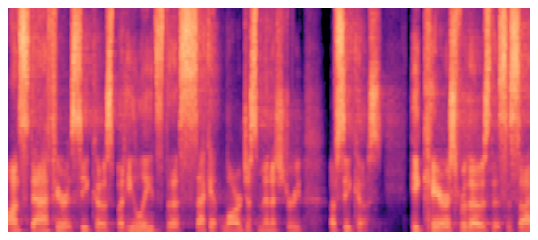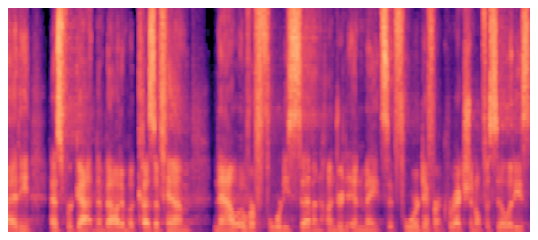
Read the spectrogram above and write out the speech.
on staff here at Seacoast, but he leads the second largest ministry of Seacoast. He cares for those that society has forgotten about. And because of him, now over 4,700 inmates at four different correctional facilities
